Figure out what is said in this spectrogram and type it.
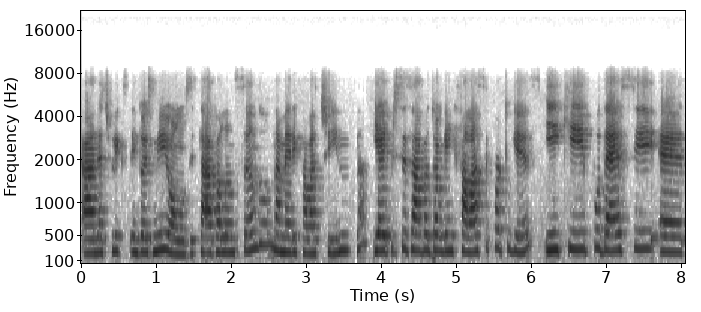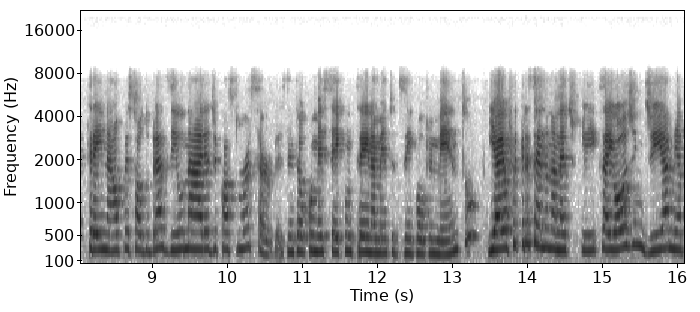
A Netflix, em 2011, estava lançando na América Latina e aí precisava de alguém que falasse português e que pudesse é, treinar o pessoal do Brasil na área de customer service. Então, eu comecei com treinamento e desenvolvimento e aí eu fui crescendo na Netflix. Aí, hoje em dia, a minha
